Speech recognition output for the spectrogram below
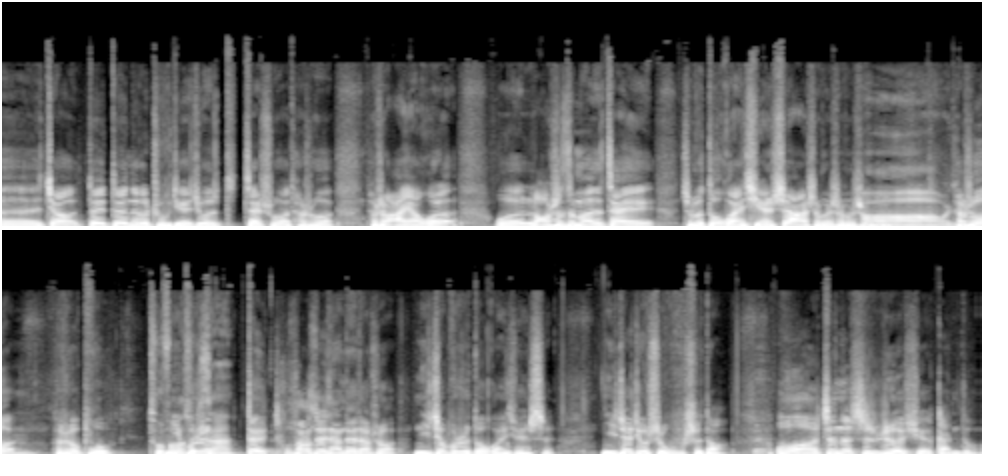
呃，叫对对，那个主角就在说，他说他说，哎呀，我我老是这么在什么多管闲事啊，什么什么什么。哦，他说他说不，土方岁三，对土方岁三对他说，你这不是多管闲事，你这就是武士道。哇，真的是热血感动。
